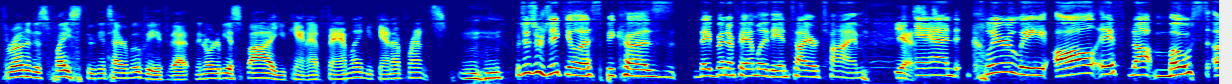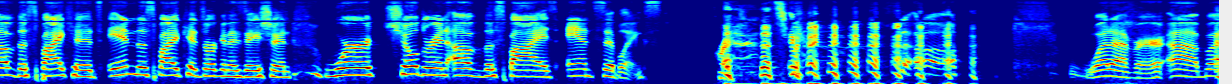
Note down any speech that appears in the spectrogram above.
thrown in his face through the entire movie that in order to be a spy, you can't have family and you can't have friends. Mm-hmm. Which is ridiculous because they've been a family the entire time. Yes, And clearly, all, if not most, of the spy kids in the spy kids organization were children of the spies and siblings. That's right. So, whatever. Uh, but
